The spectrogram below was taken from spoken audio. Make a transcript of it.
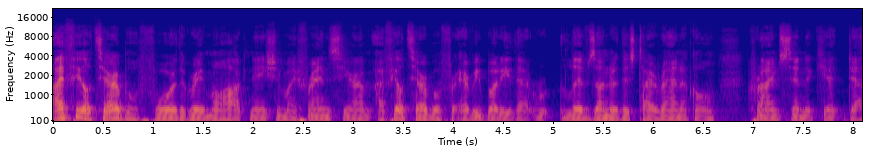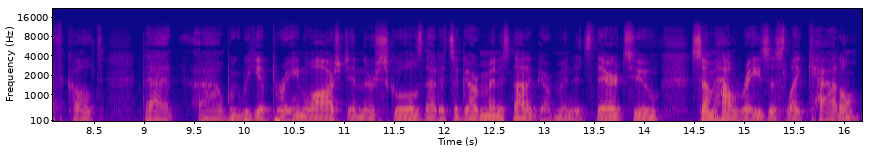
I feel terrible for the great Mohawk Nation, my friends here. I'm, i feel terrible for everybody that r- lives under this tyrannical crime syndicate, death cult, that uh, we, we, get brainwashed in their schools that it's a government. It's not a government, it's there to somehow raise us like cattle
